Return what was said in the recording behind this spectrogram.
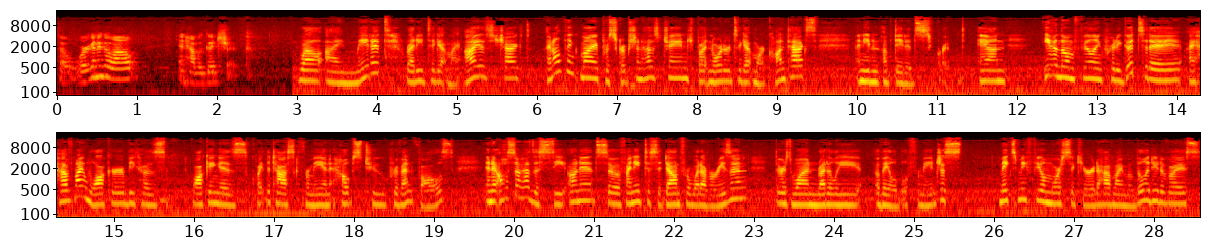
So we're gonna go out and have a good trip. Well, I made it, ready to get my eyes checked. I don't think my prescription has changed, but in order to get more contacts, I need an updated script. And even though I'm feeling pretty good today, I have my walker because walking is quite the task for me and it helps to prevent falls. And it also has a seat on it, so if I need to sit down for whatever reason, there's one readily available for me. It just makes me feel more secure to have my mobility device,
